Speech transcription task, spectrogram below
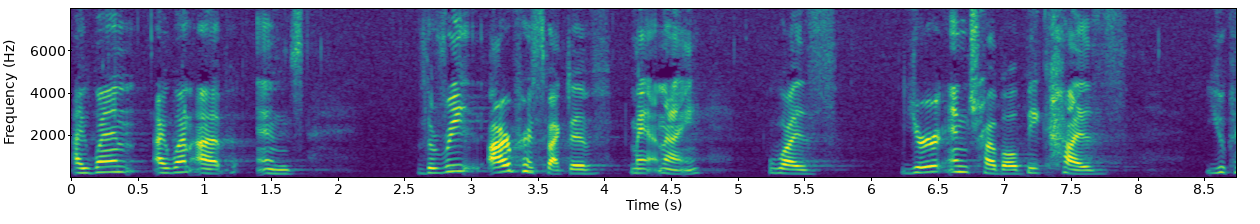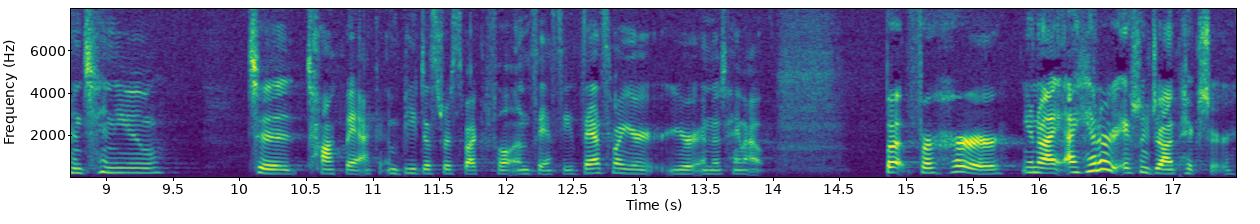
I went, I went up, and the re- our perspective, Matt and I, was you're in trouble because you continue to talk back and be disrespectful and sassy. That's why you're, you're in a timeout. But for her, you know, I, I had her actually draw a picture.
